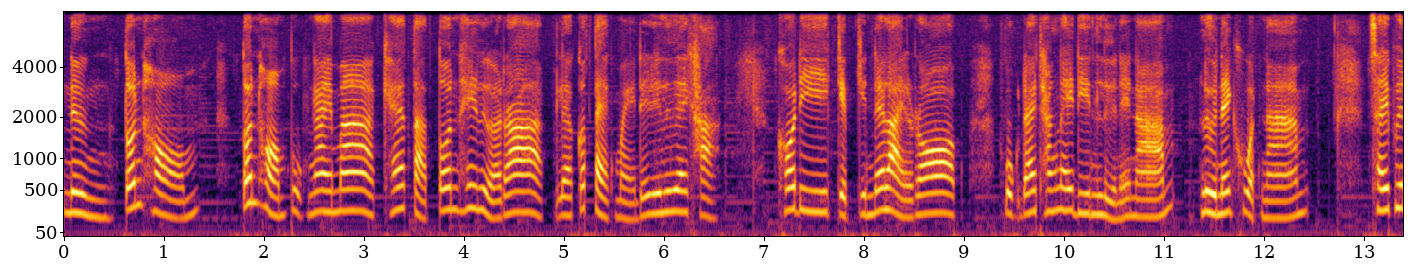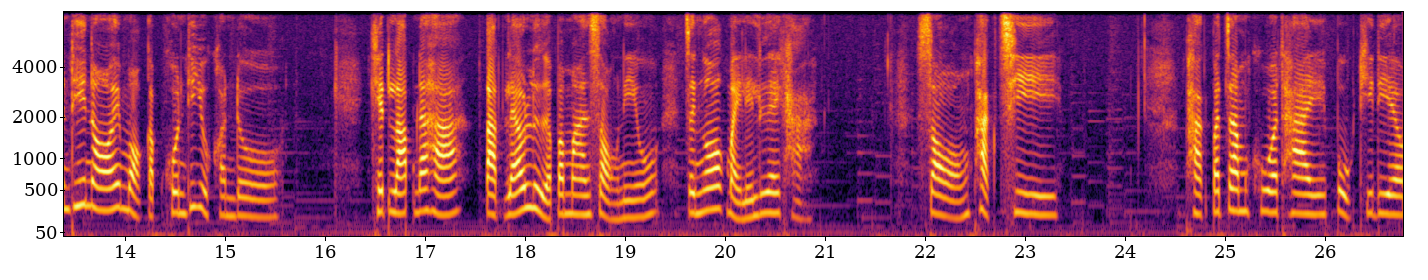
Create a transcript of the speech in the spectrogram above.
1. ต้นหอม ต้นหอมปลูกง่ายมาก แค่ตัดต้นให้เหลือราก แล้วก็แตกใหม่ได้เรื่อยๆ ค่ะ ข้อดีเก็บกินได้หลายรอบ ปลูกได้ทั้งในดินหรือในน้ำหรือในขวดน้ำใช้พื้นที่น้อยเหมาะกับคนที่อยู่คอนโด เคล็ดลับนะคะ ตัดแล้วเหลือประมาณ 2 นิ้ว จะงอกใหม่เรื่อยๆ ค่ะ 2. ผักชีผักประจำครัวไทยปลูกทีเดียว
